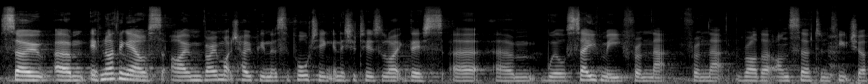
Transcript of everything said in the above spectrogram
So um, if nothing else, I'm very much hoping that supporting initiatives like this uh, um, will save me from that, from that rather uncertain future.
